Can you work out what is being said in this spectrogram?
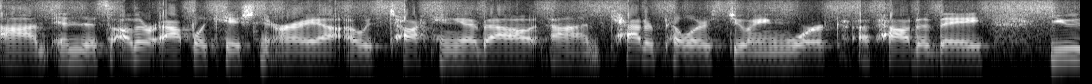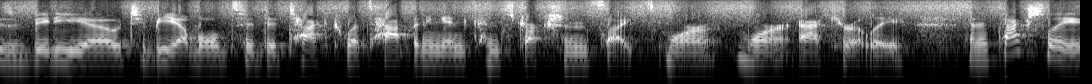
Um, in this other application area, I was talking about um, Caterpillar's doing work of how do they use video to be able to detect what's happening in construction sites more more accurately. And it's actually,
